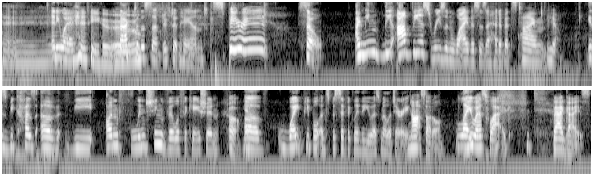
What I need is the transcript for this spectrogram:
Anyway, anywho, Back to the subject at hand. spirit. So, I mean, the obvious reason why this is ahead of its time Yeah. is because of the unflinching vilification Oh, yeah. of white people and specifically the US military. Not subtle. Like U.S. flag. Bad guys.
